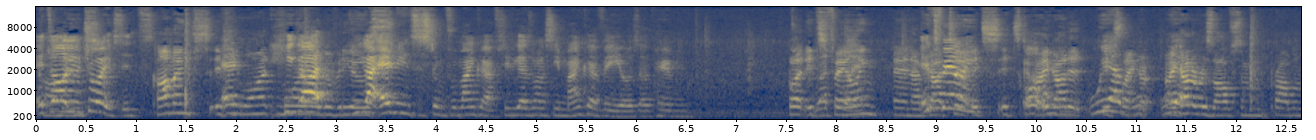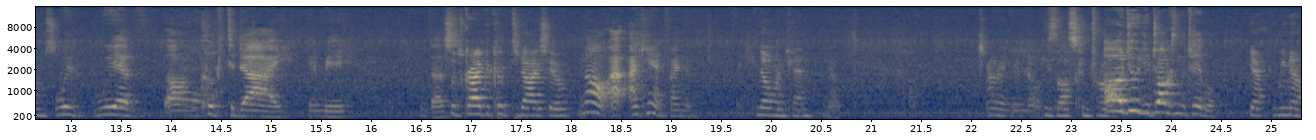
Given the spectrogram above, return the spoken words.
It's all your choice. It's comments if and you want he more got Lego videos. he got editing system for Minecraft. So if you guys want to see Minecraft videos of him, but it's Let's play. failing, and I've It's got failing. to. It's it's. Oh, I got it. we it's have- like a, we I have- got to resolve some problems. we we have um, Cook to Die gonna be with us. Subscribe to Cook to Die too. No, I, I can't find him. No one can. No. I don't even know. He's lost control. Oh, dude, your dog's on the table. Yeah, we know.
